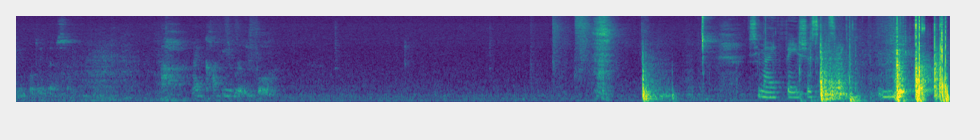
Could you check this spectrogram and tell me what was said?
People do this. Oh, my coffee is really full. See my face just gets like. Mm.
